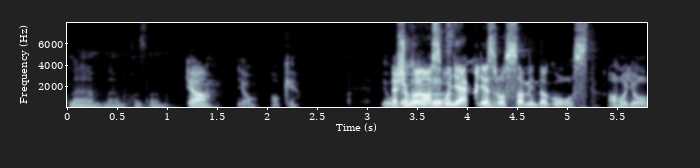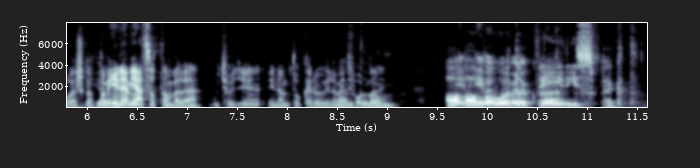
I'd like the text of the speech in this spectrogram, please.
Nem, nem, az nem. Ja, jó, oké. Okay. Jó, Mert sokan azt rossz... mondják, hogy ez rosszabb, mint a Ghost, ahogy olvasgattam. Igen. Én nem játszottam vele, úgyhogy én, én nem tudok erről véleményt fordulni. A, én, abba én volt a Pay Respect?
